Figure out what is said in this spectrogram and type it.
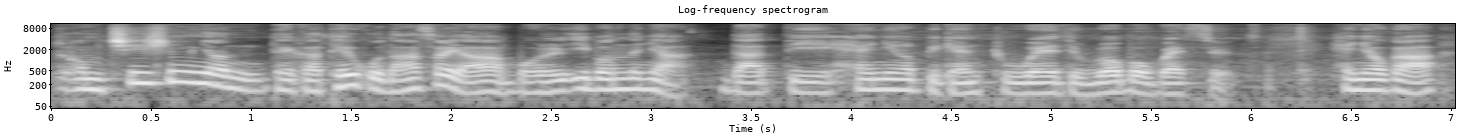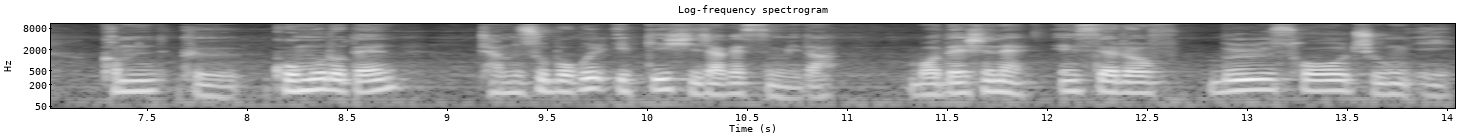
조금 70년대가 되고 나서야 뭘 입었느냐? That the 해녀 began to wear the rubber wetsuits. 해녀가 검, 그 고무로 된 잠수복을 입기 시작했습니다. 뭐 대신에 instead of 물소중이,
